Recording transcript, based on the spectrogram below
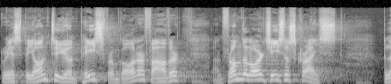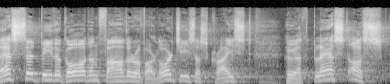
Grace be unto you and peace from God our Father and from the Lord Jesus Christ. Blessed be the God and Father of our Lord Jesus Christ, who hath blessed us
